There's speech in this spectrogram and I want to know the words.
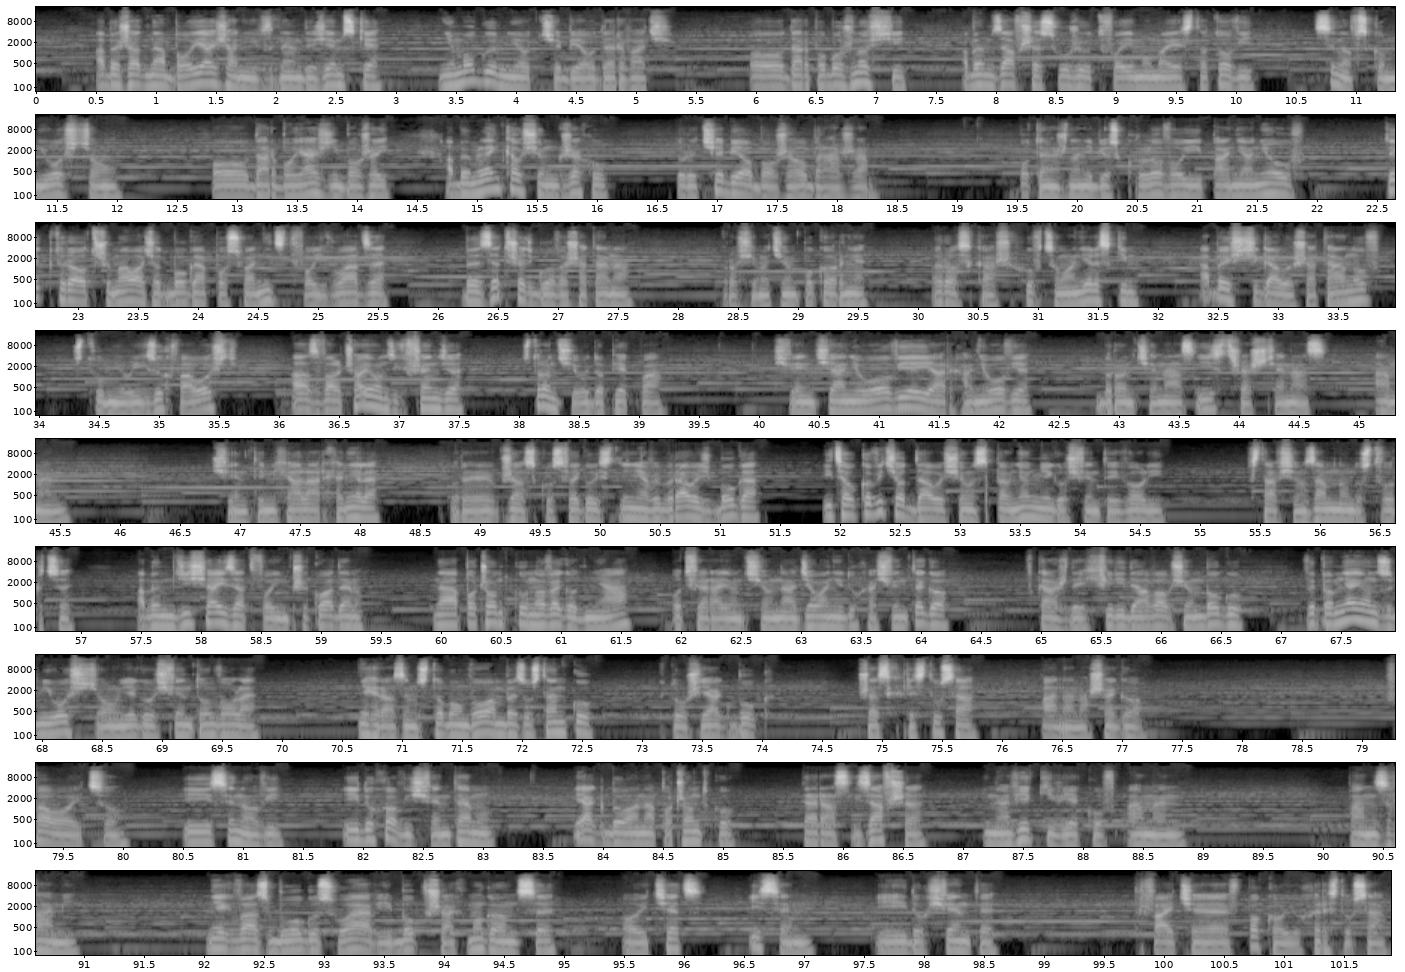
aby żadna bojaźń ani względy ziemskie nie mogły mnie od Ciebie oderwać, o dar pobożności, abym zawsze służył Twojemu majestatowi synowską miłością, o dar bojaźni Bożej, abym lękał się grzechu, który Ciebie, o Boże, obraża. Potężna niebios królowo i Pani aniołów, Ty, która otrzymałaś od Boga posłannictwo i władzę, by zetrzeć głowę szatana, prosimy Cię pokornie, rozkaż chówcom anielskim, aby ścigały szatanów, stłumił ich zuchwałość, a zwalczając ich wszędzie, strąciły do piekła. Święci aniołowie i archaniołowie, brońcie nas i strzeżcie nas. Amen. Święty Michale Archaniele, który w brzasku swego istnienia wybrałeś Boga i całkowicie oddałeś się spełnianiu Jego świętej woli, wstaw się za mną do Stwórcy, abym dzisiaj za Twoim przykładem, na początku nowego dnia, otwierając się na działanie Ducha Świętego, w każdej chwili dawał się Bogu, wypełniając z miłością Jego świętą wolę. Niech razem z Tobą wołam bez ustanku, któż jak Bóg, przez Chrystusa, Pana naszego. Chwała Ojcu i Synowi i Duchowi Świętemu, jak była na początku, teraz i zawsze, i na wieki wieków. Amen. Pan z Wami. Niech Was błogosławi Bóg Wszechmogący, Ojciec i Syn i Duch Święty. Trwajcie w pokoju Chrystusa.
